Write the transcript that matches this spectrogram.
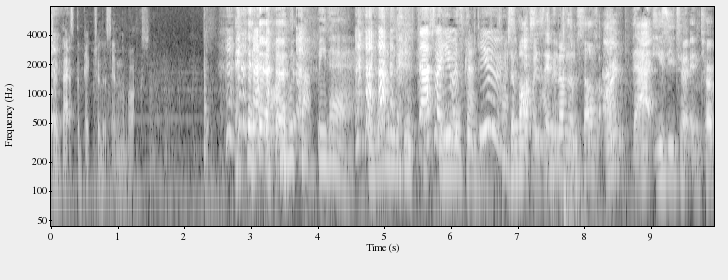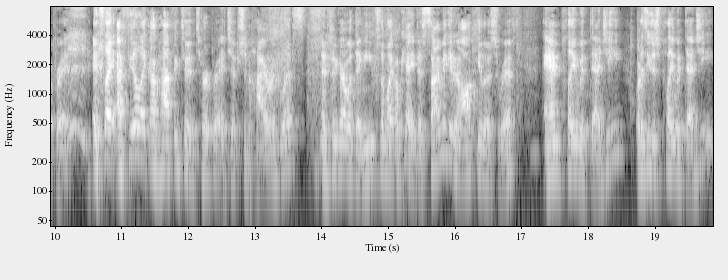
so that's the picture that's in the box. Why would that be there? Why would it be That's why he was Morgan? confused. The boxes in and of themselves aren't that easy to interpret. It's like I feel like I'm having to interpret Egyptian hieroglyphs and figure out what they mean because I'm like, okay, does Simon get an Oculus Rift and play with Deji, or does he just play with Deji?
